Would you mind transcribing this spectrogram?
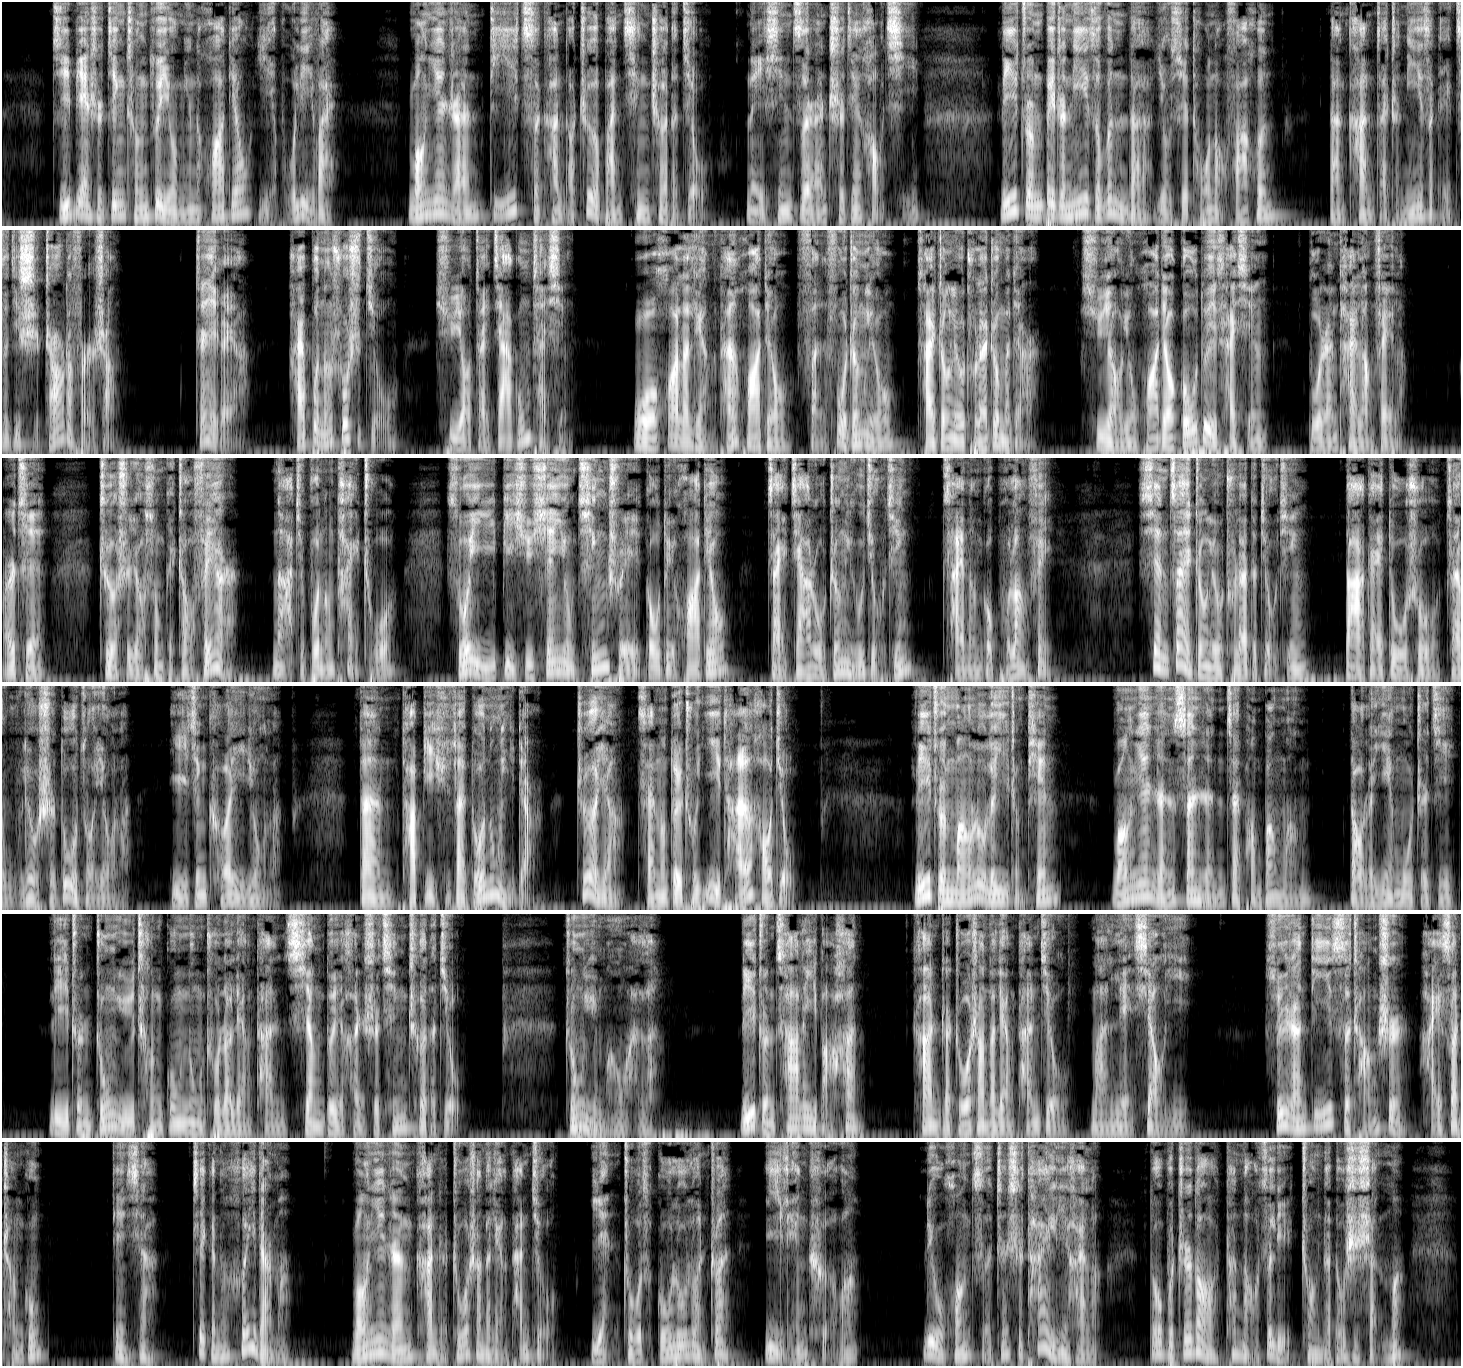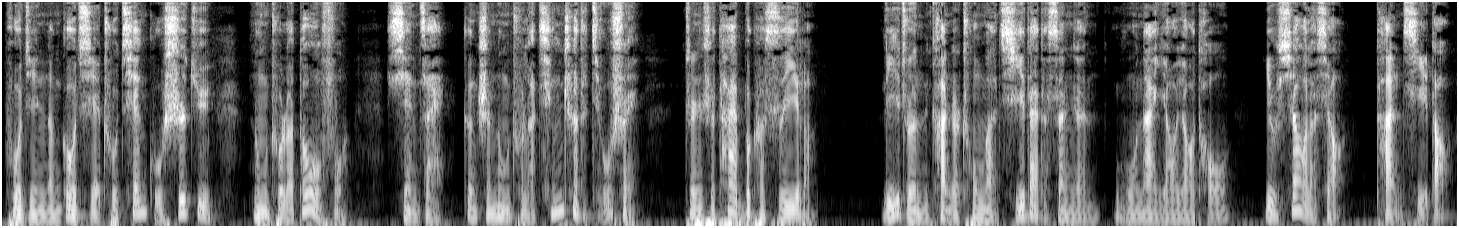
即便是京城最有名的花雕也不例外。王嫣然第一次看到这般清澈的酒，内心自然吃惊好奇。李准被这妮子问的有些头脑发昏，但看在这妮子给自己使招的份上，这个呀还不能说是酒，需要再加工才行。我画了两坛花雕，反复蒸馏，才蒸馏出来这么点儿，需要用花雕勾兑才行，不然太浪费了。而且这是要送给赵菲儿，那就不能太浊，所以必须先用清水勾兑花雕，再加入蒸馏酒精，才能够不浪费。现在蒸馏出来的酒精大概度数在五六十度左右了，已经可以用了，但它必须再多弄一点儿。这样才能兑出一坛好酒。李准忙碌了一整天，王嫣然三人在旁帮忙。到了夜幕之际，李准终于成功弄出了两坛相对很是清澈的酒，终于忙完了。李准擦了一把汗，看着桌上的两坛酒，满脸笑意。虽然第一次尝试还算成功，殿下，这个能喝一点吗？王嫣然看着桌上的两坛酒，眼珠子咕噜乱转，一脸渴望。六皇子真是太厉害了，都不知道他脑子里装的都是什么。不仅能够写出千古诗句，弄出了豆腐，现在更是弄出了清澈的酒水，真是太不可思议了。李准看着充满期待的三人，无奈摇摇头，又笑了笑，叹气道：“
